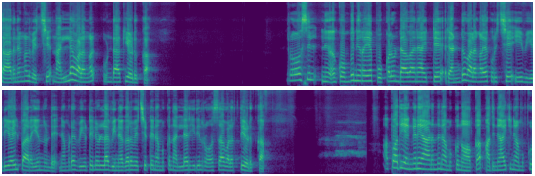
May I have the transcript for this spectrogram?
സാധനങ്ങൾ വെച്ച് നല്ല വളങ്ങൾ ഉണ്ടാക്കിയെടുക്കാം. റോസിൽ കൊമ്പ് നിറയെ പൂക്കളുണ്ടാവാനായിട്ട് രണ്ട് വളങ്ങളെക്കുറിച്ച് ഈ വീഡിയോയിൽ പറയുന്നുണ്ട്. നമ്മുടെ വീട്ടിലുള്ള വിനഗർ വെച്ചിട്ട് നമുക്ക് നല്ല രീതിയിൽ റോസ വളർത്തിയെടുക്കാം. അപ്പോൾ അത് എങ്ങനെയാണെന്ന് നമുക്ക് നോക്കാം. അതിനായിട്ട് നമുക്ക്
